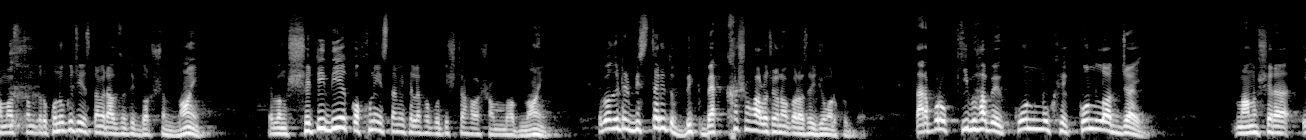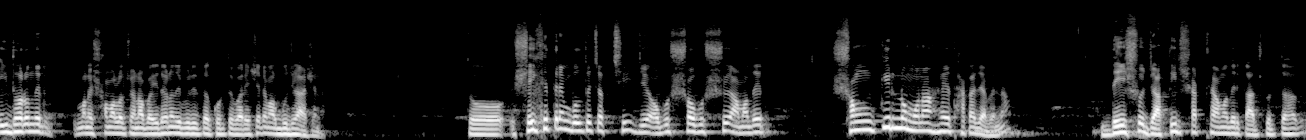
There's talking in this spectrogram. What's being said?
সমাজতন্ত্র, কোনো কিছু ইসলামের রাজনৈতিক দর্শন নয় এবং সেটি দিয়ে কখনোই ইসলামী খেলাফা প্রতিষ্ঠা হওয়া সম্ভব নয় এবং এটার বিস্তারিত ব্যাখ্যা সহ আলোচনা করা এই জুমার খুদ্ায় তারপরও কীভাবে, কোন মুখে, কোন লজ্জায় মানুষেরা এই ধরনের মানে সমালোচনা বা এই ধরনের বিরোধিতা করতে পারে সেটা আমার বুঝে আসে না। তো সেই ক্ষেত্রে আমি বলতে চাচ্ছি যে অবশ্য অবশ্যই আমাদের সংকীর্ণ মনা হয়ে থাকা যাবে না। দেশ ও জাতির স্বার্থে আমাদের কাজ করতে হবে।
